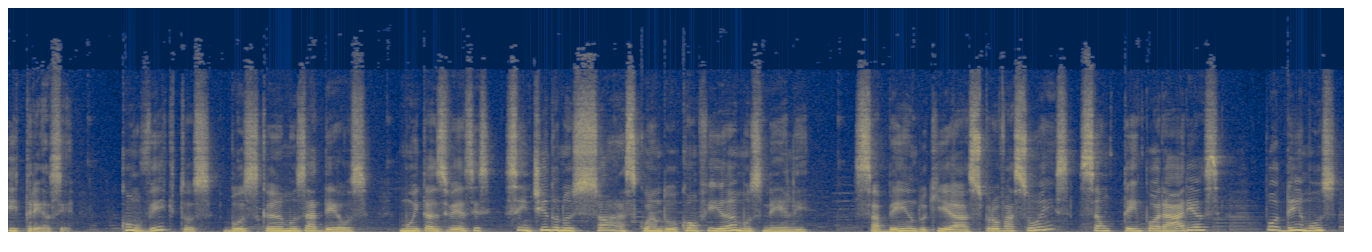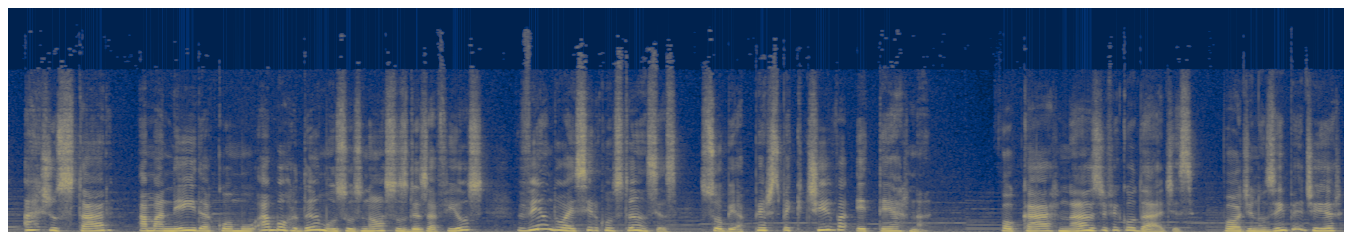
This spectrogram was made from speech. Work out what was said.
e 13. Convictos, buscamos a Deus, muitas vezes sentindo-nos sós quando confiamos nele Sabendo que as provações são temporárias, podemos ajustar a maneira como abordamos os nossos desafios, vendo as circunstâncias sob a perspectiva eterna. Focar nas dificuldades pode nos impedir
